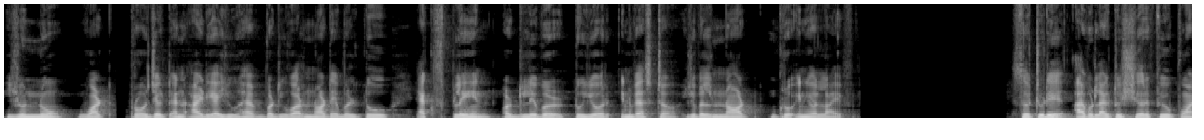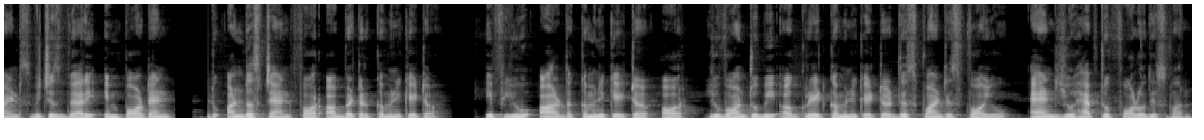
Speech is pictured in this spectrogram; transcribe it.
you know what project and idea you have, but you are not able to explain or deliver to your investor, you will not grow in your life. So today I would like to share a few points which is very important to understand for a better communicator. If you are the communicator or you want to be a great communicator, this point is for you and you have to follow this one.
